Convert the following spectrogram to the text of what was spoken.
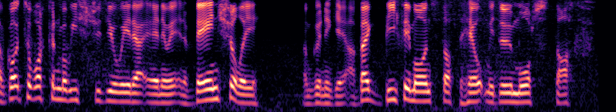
I've got to work in my wee studio area anyway, and eventually I'm going to get a big beefy monster to help me do more stuff.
